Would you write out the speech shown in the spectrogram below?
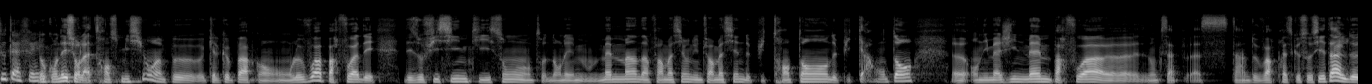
Tout à fait. Donc on est sur la transmission un peu, quelque part, quand on le voit, parfois des, des officines qui sont dans les mêmes mains d'un pharmacien ou d'une pharmacienne depuis 30 ans, depuis 40 ans. Euh, on imagine même parfois, euh, donc ça, c'est un devoir presque sociétal, de,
